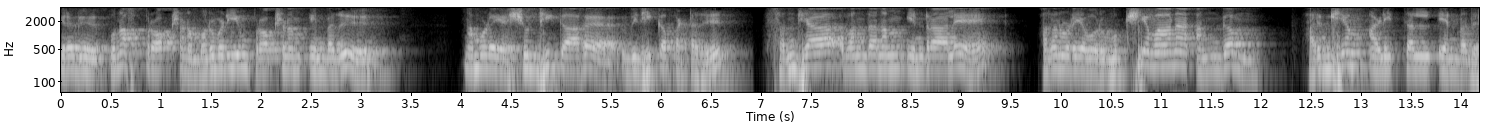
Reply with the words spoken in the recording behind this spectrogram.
பிறகு புனఃப்ரோக்ஷணம் மறுபடியும் புரோக்ஷணம் என்பது நம்முடைய சுத்திக்காக விதிக்கப்பட்டது. சந்தியாவந்தனம் என்றாலே அதனுடைய ஒரு முக்கியமான அங்கம் அர்க்யம் அளித்தல் என்பது.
